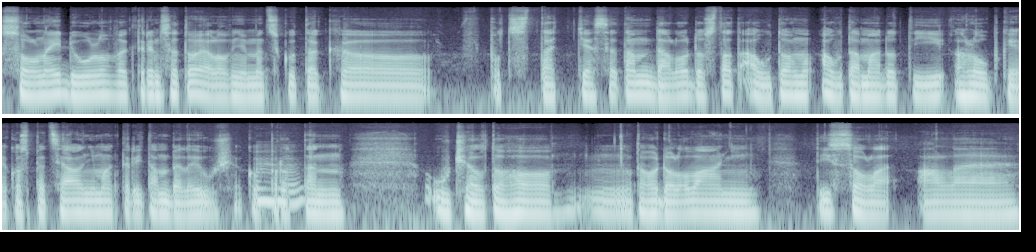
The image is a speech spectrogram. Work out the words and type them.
solný důl, ve kterém se to jelo v Německu, tak uh, podstatě se tam dalo dostat autom, autama do té hloubky, jako speciálníma, které tam byly už jako mm-hmm. pro mhm. ten účel toho, mm, toho dolování té sole, ale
